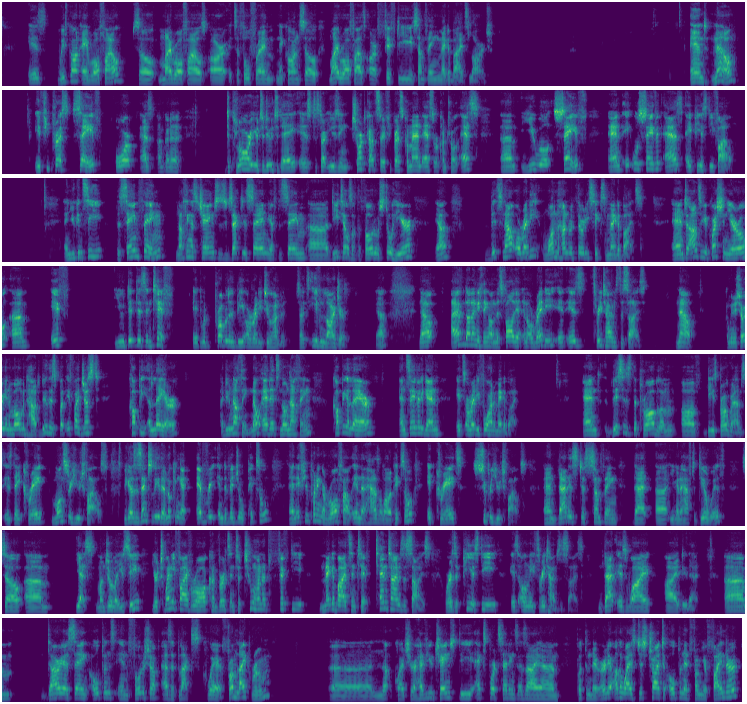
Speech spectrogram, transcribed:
is we've got a raw file. So my raw files are, it's a full frame Nikon. So my raw files are 50 something megabytes large. And now, if you press save, or as I'm going to deplore you to do today, is to start using shortcuts. So if you press Command S or Control S, um, you will save, and it will save it as a PSD file. And you can see the same thing. Nothing has changed. It's exactly the same. You have the same uh, details of the photo still here. Yeah. It's now already 136 megabytes. And to answer your question, Yero, um, if you did this in TIFF, it would probably be already 200. So it's even larger. Yeah. Now, I haven't done anything on this file yet, and already it is three times the size. Now, I'm going to show you in a moment how to do this, but if I just copy a layer, I do nothing, no edits, no nothing, copy a layer and save it again, it's already 400 megabyte. And this is the problem of these programs is they create monster huge files because essentially they're looking at every individual pixel. And if you're putting a raw file in that has a lot of pixel, it creates super huge files. And that is just something that uh, you're going to have to deal with. So um, yes, Manjula, you see your 25 raw converts into 250 megabytes in TIFF, 10 times the size, whereas a PSD is only three times the size. That is why I do that. Um, Daria saying opens in Photoshop as a black square from Lightroom. Uh, not quite sure. Have you changed the export settings as I um, put them there earlier? Otherwise, just try to open it from your Finder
